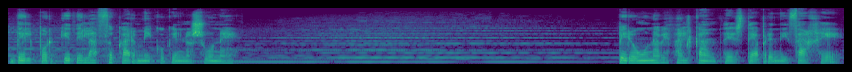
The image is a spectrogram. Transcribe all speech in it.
del porqué del lazo kármico que nos une. Pero una vez alcance este aprendizaje,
